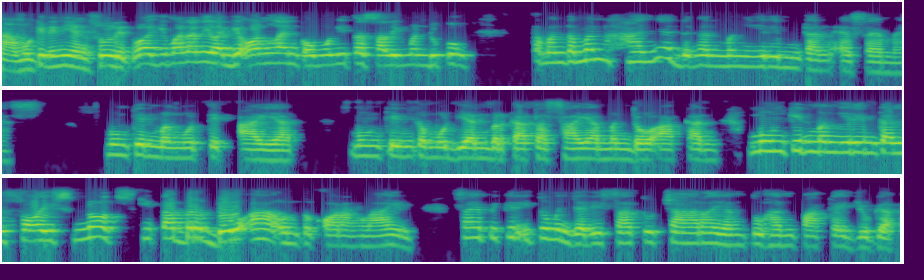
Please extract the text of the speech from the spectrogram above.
Nah, mungkin ini yang sulit. Wah, gimana nih lagi online komunitas saling mendukung. Teman-teman hanya dengan mengirimkan SMS, mungkin mengutip ayat, mungkin kemudian berkata saya mendoakan, mungkin mengirimkan voice notes, kita berdoa untuk orang lain. Saya pikir itu menjadi satu cara yang Tuhan pakai juga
